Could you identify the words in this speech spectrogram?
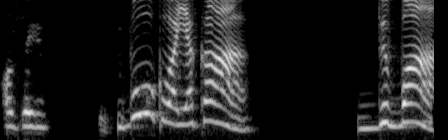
Один. Буква яка? Два.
